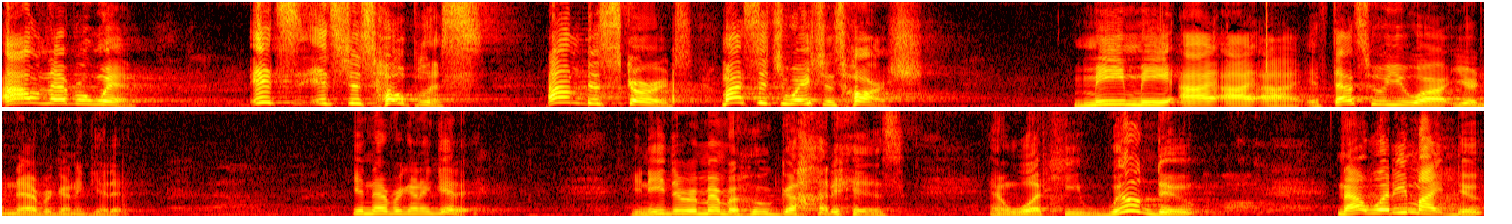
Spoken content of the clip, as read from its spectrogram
I'll never win. It's, it's just hopeless. I'm discouraged. My situation's harsh. Me, me, I, I, I. If that's who you are, you're never going to get it. You're never going to get it. You need to remember who God is and what He will do, not what He might do,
